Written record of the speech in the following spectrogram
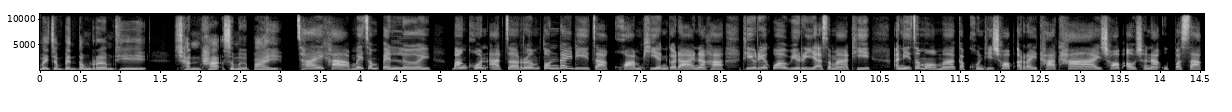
ไม่จำเป็นต้องเริ่มที่ฉันทะเสมอไป ใช่ค่ะ ไม่จำเป็นเลย บางคนอาจจะเริ่มต้นได้ดีจากความเพียรก็ได้นะคะ ที่เรียกว่าวิริยะสมาธิ อันนี้จะเหมาะมากกับคนที่ชอบอะไรท้าทาย ชอบเอาชนะอุปสรรค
